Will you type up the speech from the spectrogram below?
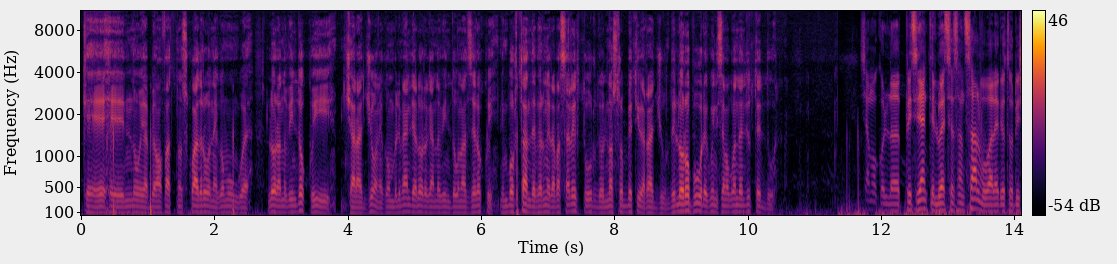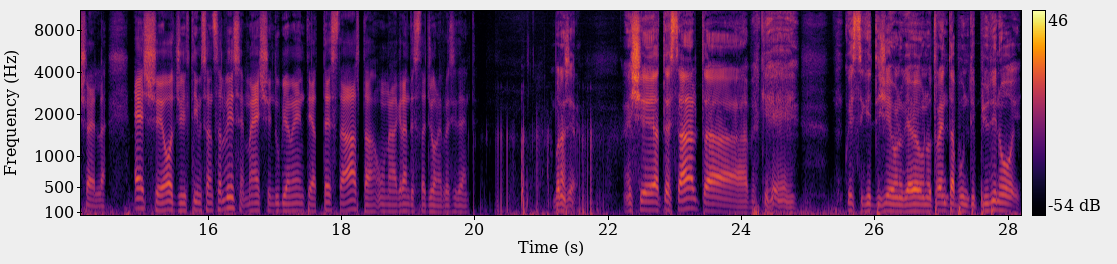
che noi abbiamo fatto uno squadrone comunque, loro hanno vinto qui, c'ha ragione, complimenti a loro che hanno vinto 1-0 qui, l'importante per noi era passare il turno, il nostro obiettivo è raggiunto, il loro pure, quindi siamo contenti tutti e due. Siamo col presidente dell'US San Salvo, Valerio Torricella. Esce oggi il team sansalvese, ma esce indubbiamente a testa alta una grande stagione, presidente. Buonasera. Esce a testa alta perché questi che dicevano che avevano 30 punti più di noi,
